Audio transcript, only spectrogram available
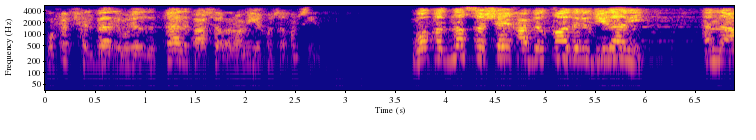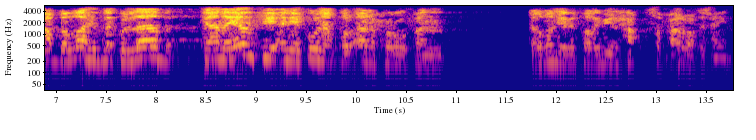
وفتح الباري مجلد الثالث عشر 455 وقد نص الشيخ عبد القادر الجيلاني أن عبد الله بن كلاب كان ينفي أن يكون القرآن حروفا. الغنية للطالبين الحق صفحة 94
